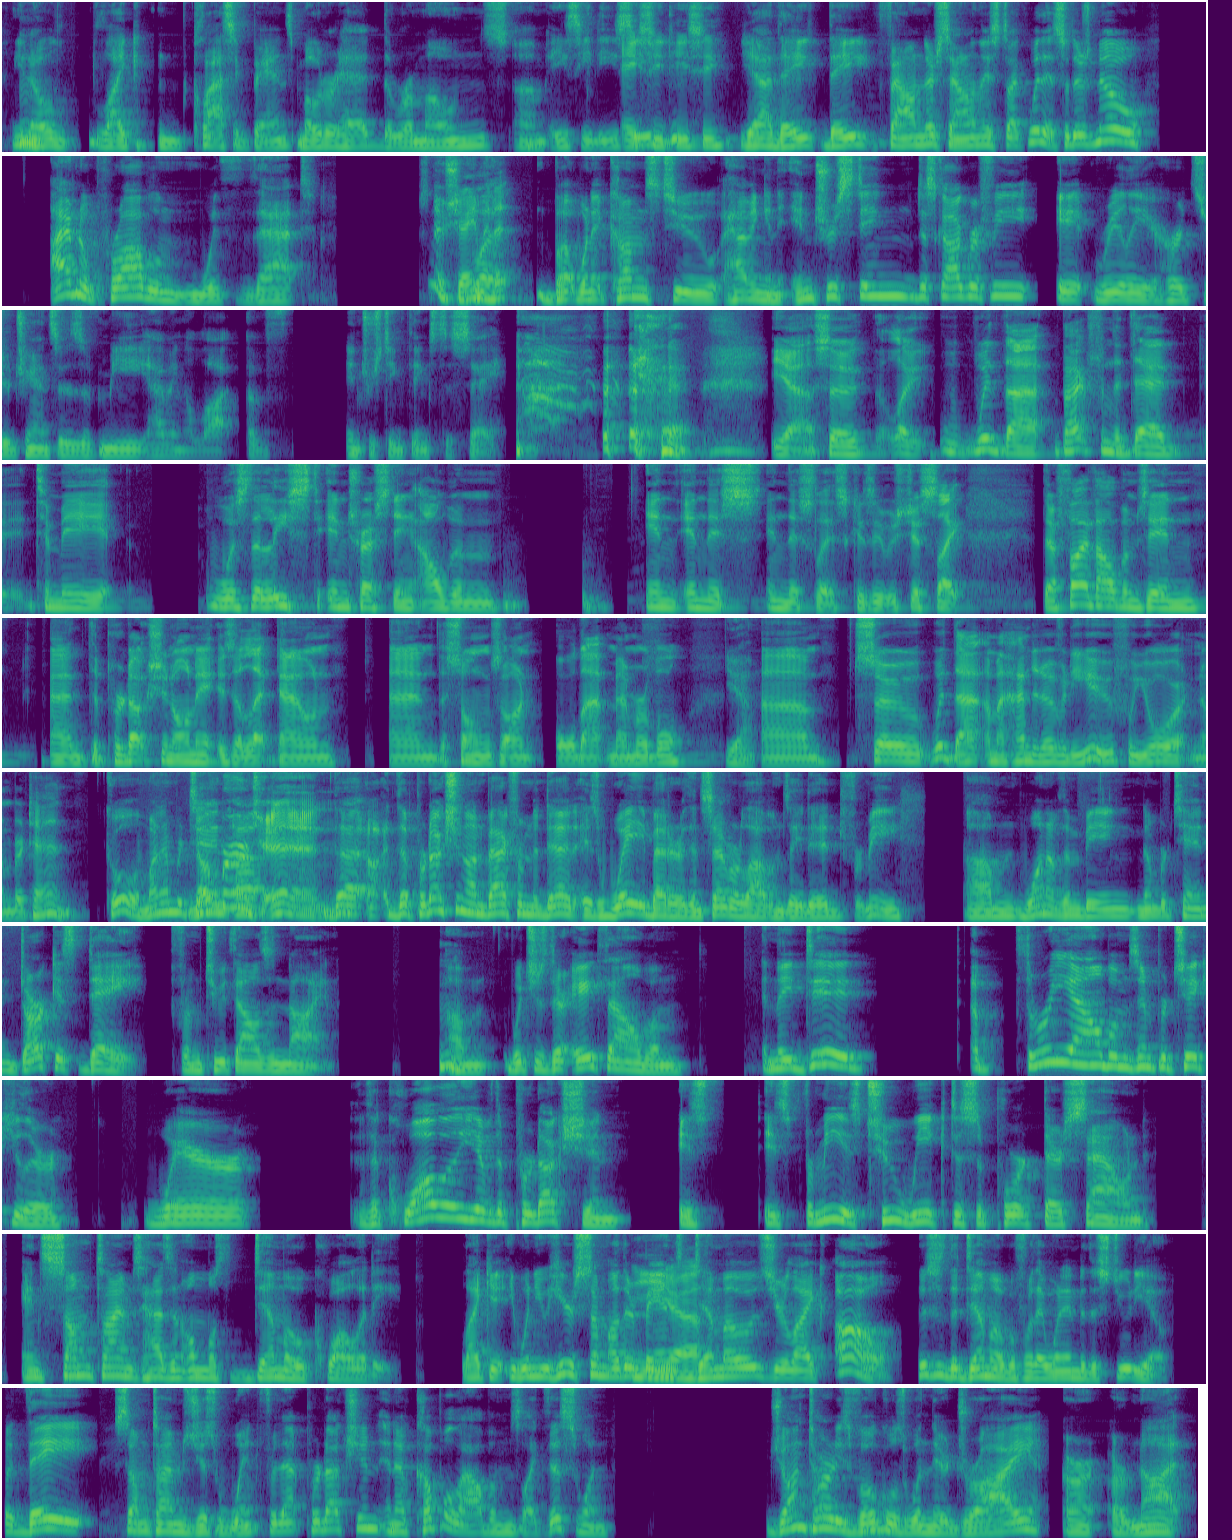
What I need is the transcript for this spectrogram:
You Hmm. know, like classic bands, Motorhead, the Ramones, um, ACDC. ACDC. Yeah, they they found their sound and they stuck with it. So there's no, I have no problem with that. There's no shame but, in it. But when it comes to having an interesting discography, it really hurts your chances of me having a lot of interesting things to say. yeah so like with that back from the dead eh, to me was the least interesting album in in this in this list because it was just like there are five albums in and the production on it is a letdown and the songs aren't all that memorable yeah. um so with that i'm gonna hand it over to you for your number 10 Cool. My number 10. number uh, 10 The, uh, the production on Back from the Dead is way better than several albums they did for me. Um, one of them being number 10, Darkest Day from 2009, Hmm. um, which is their eighth album. And they did uh, three albums in particular where the quality of the production is is for me is too weak to support their sound and sometimes has an almost demo quality like it, when you hear some other band's Yeah. demos you're like oh this is the demo before they went into the studio but they sometimes just went for that production and a couple albums like this one john tardy's vocals when they're dry are are not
